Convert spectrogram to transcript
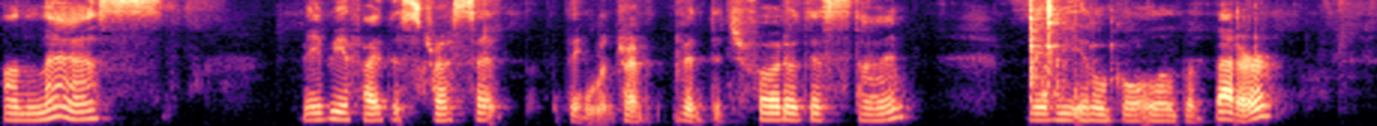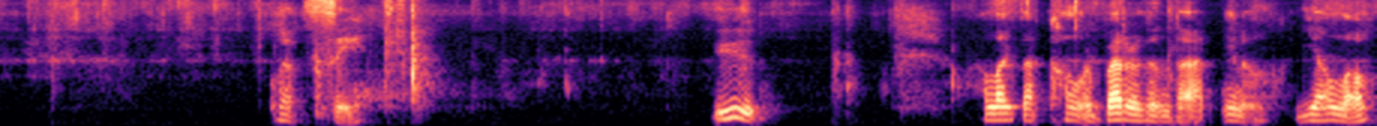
Unless, maybe if I distress it, I think I'm going to try vintage photo this time. Maybe it'll go a little bit better. Let's see. Ooh. I like that color better than that, you know, yellow.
